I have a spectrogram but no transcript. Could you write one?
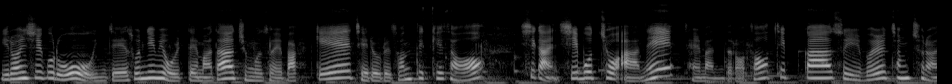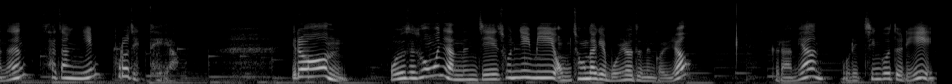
이런 식으로 이제 손님이 올 때마다 주문서에 맞게 재료를 선택해서 시간 15초 안에 잘 만들어서 팁과 수입을 창출하는 사장님 프로젝트예요. 이런 어느새 소문이 났는지 손님이 엄청나게 몰려드는걸요? 그러면 우리 친구들이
